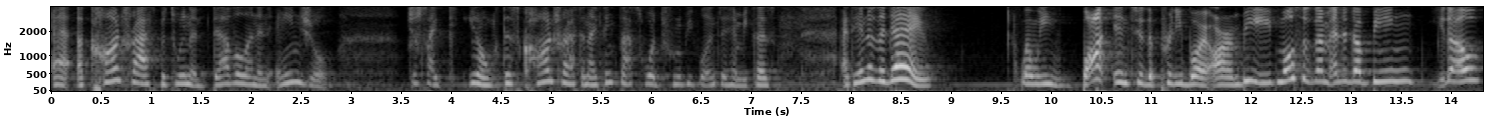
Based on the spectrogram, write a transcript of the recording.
a contrast between a devil and an angel. Just like you know this contrast and i think that's what drew people into him because at the end of the day when we bought into the pretty boy r&b most of them ended up being you know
